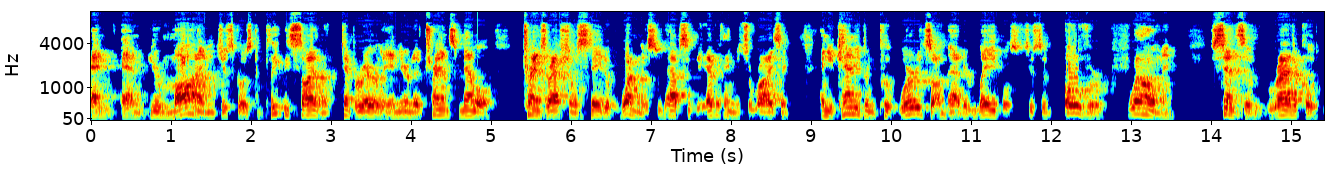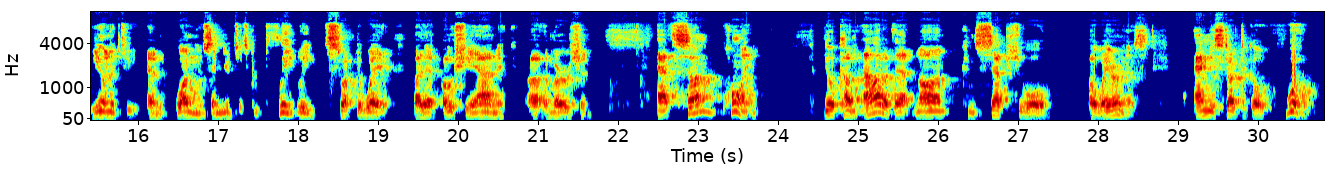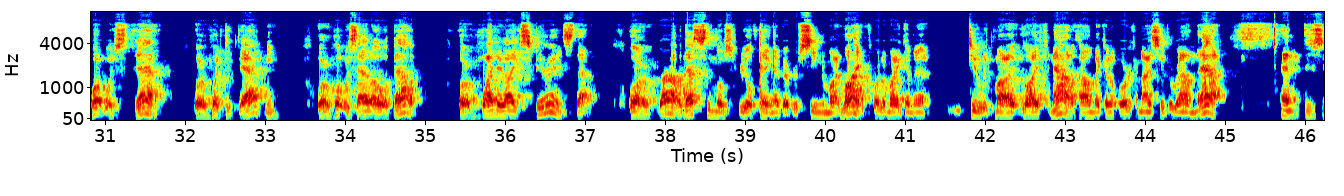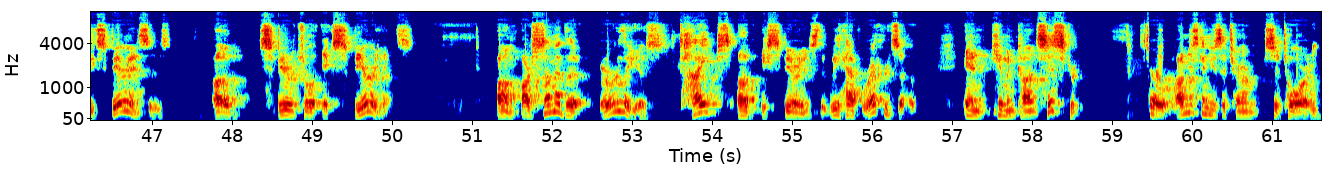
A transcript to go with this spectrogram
and and your mind just goes completely silent temporarily and you're in a transmental transrational state of oneness with absolutely everything that's arising and you can't even put words on that or labels it's just an overwhelming sense of radical unity and oneness and you're just completely swept away by that oceanic uh, immersion at some point you'll come out of that non-conceptual awareness and you start to go, whoa, what was that? Or what did that mean? Or what was that all about? Or why did I experience that? Or wow, that's the most real thing I've ever seen in my life. What am I going to do with my life now? How am I going to organize it around that? And these experiences of spiritual experience um, are some of the earliest types of experience that we have records of in humankind's history. So I'm just going to use the term Satori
